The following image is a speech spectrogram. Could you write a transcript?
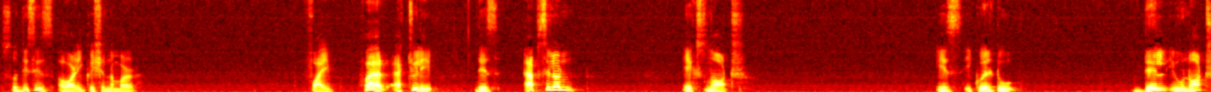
So, this is our equation number 5 where actually this epsilon x naught is equal to del u naught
